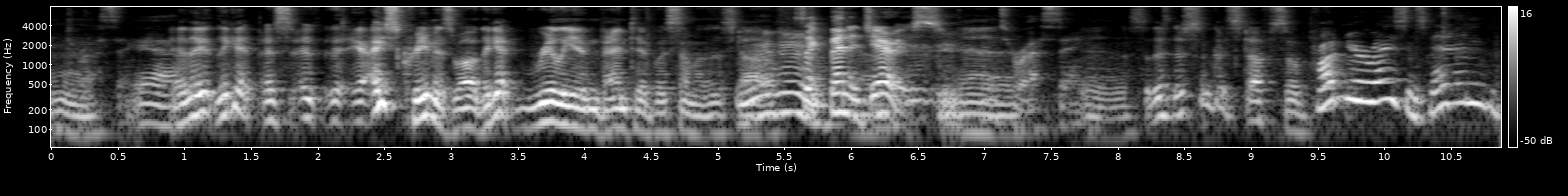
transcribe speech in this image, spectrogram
Interesting. Yeah. Yeah, they, they get uh, uh, ice cream as well. They get really inventive with some of this stuff. It's like Ben and Jerry's. Yeah. Interesting. Yeah, so there's there's some good stuff. So broaden your horizons, man.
